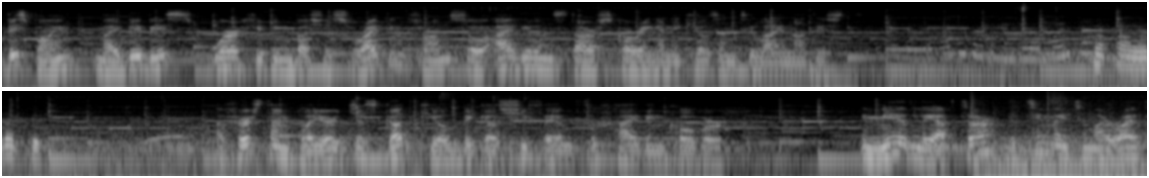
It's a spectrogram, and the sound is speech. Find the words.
At this point, my BBs were hitting bushes right in front so I didn't start scoring any kills until I noticed. A first time player just got killed because she failed to hide in cover. Immediately after, the teammate to my right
